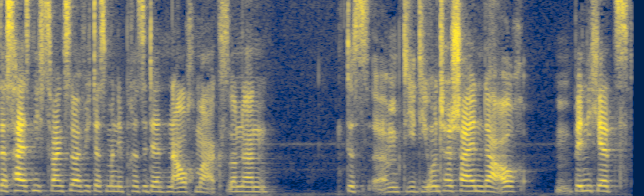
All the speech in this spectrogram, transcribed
das heißt nicht zwangsläufig, dass man den Präsidenten auch mag, sondern das, ähm, die, die unterscheiden da auch, bin ich jetzt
